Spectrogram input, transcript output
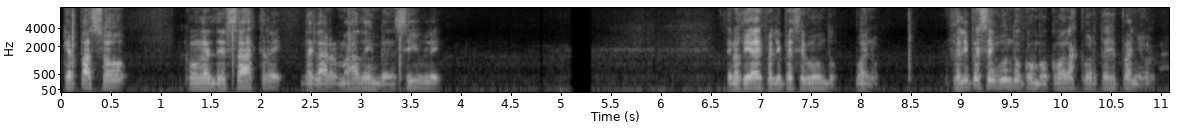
¿Qué pasó con el desastre de la Armada Invencible en los días de Felipe II? Bueno, Felipe II convocó a las Cortes Españolas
